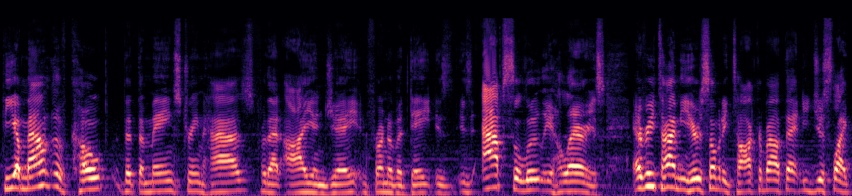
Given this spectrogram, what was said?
The amount of cope that the mainstream has for that I and J in front of a date is, is absolutely hilarious. Every time you hear somebody talk about that, you just like,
